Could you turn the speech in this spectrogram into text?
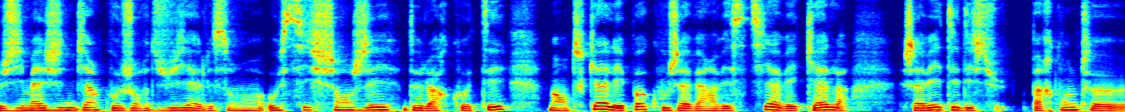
j'imagine bien qu'aujourd'hui elles ont aussi changé de leur côté. Mais en tout cas à l'époque où j'avais investi avec elles, j'avais été déçue. Par contre, euh,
